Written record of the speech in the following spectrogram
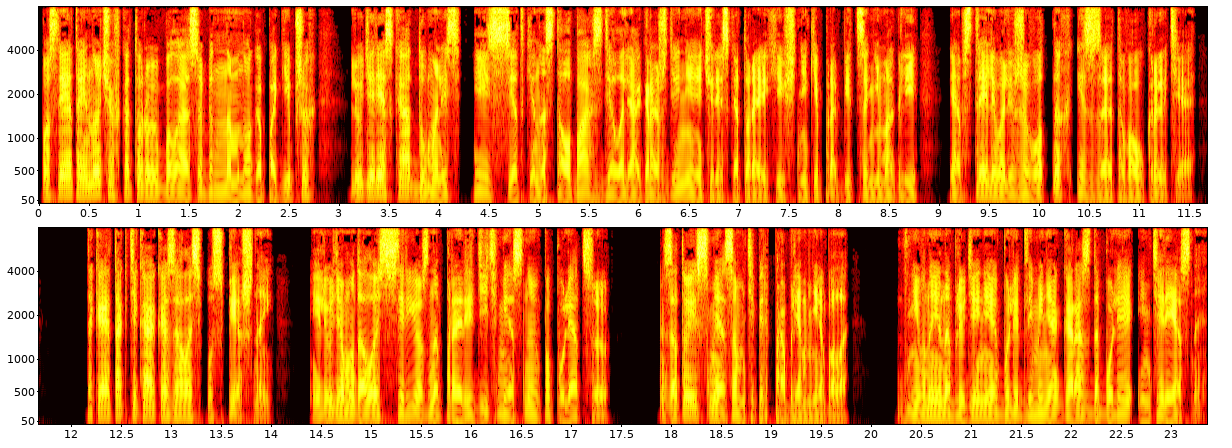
После этой ночи, в которую было особенно много погибших, люди резко отдумались и из сетки на столбах сделали ограждение, через которое хищники пробиться не могли, и обстреливали животных из-за этого укрытия. Такая тактика оказалась успешной, и людям удалось серьезно проредить местную популяцию. Зато и с мясом теперь проблем не было. Дневные наблюдения были для меня гораздо более интересны.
